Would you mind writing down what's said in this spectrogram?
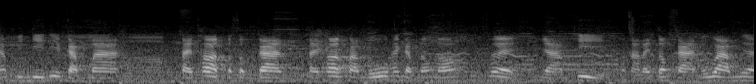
ครับยินดีที่จะกลับมา ถ่ายทอดประสบการณ์ถ่ายทอดความรู้ให้กับน้องๆ เมื่อยามที่มหาลัยต้องการ หรือว่าเมื่อ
